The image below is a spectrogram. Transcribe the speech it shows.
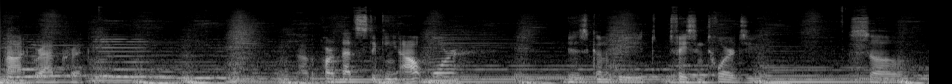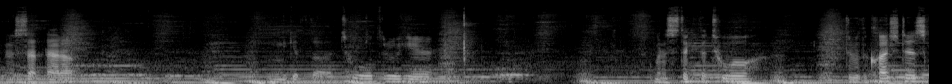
not grab correctly. Now the part that's sticking out more is gonna be facing towards you. So I'm gonna set that up. Let me get the tool through here. I'm gonna stick the tool through the clutch disc.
